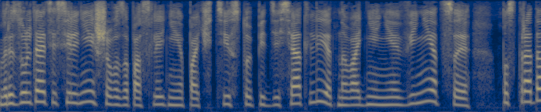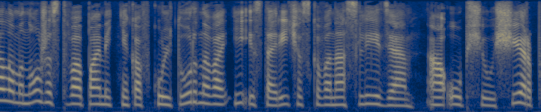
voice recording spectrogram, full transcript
В результате сильнейшего за последние почти 150 лет наводнения в Венеции пострадало множество памятников культурного и исторического наследия, а общий ущерб,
